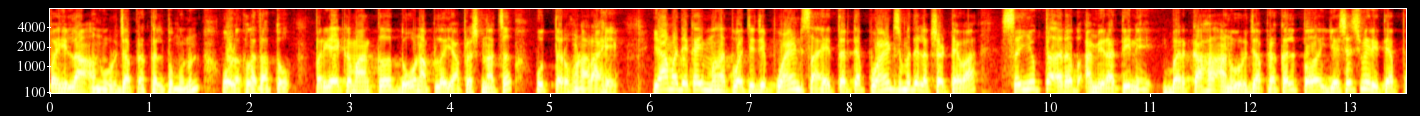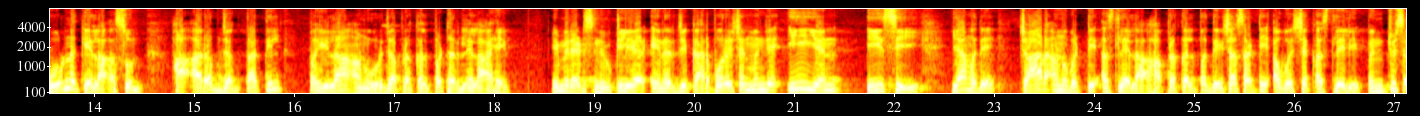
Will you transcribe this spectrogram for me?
पहिला अणुऊर्जा प्रकल्प म्हणून ओळखला जातो. पर्याय क्रमांक दोन आपलं या प्रश्नाचं उत्तर होणार आहे. यामध्ये काही महत्त्वाचे जे पॉइंट्स आहेत तर त्या पॉइंट्समध्ये लक्षात ठेवा संयुक्त अरब अमिरातीने बरकाह अणुऊर्जा प्रकल्प यशस्वीरित्या पूर्ण केला असून हा अरब जगतातील पहिला अणुऊर्जा प्रकल्प ठरलेला आहे. इमिरेट्स न्यूक्लिअर एनर्जी कॉर्पोरेशन म्हणजे ई एन ई सी यामध्ये चार अणुभट्टी असलेला हा प्रकल्प देशासाठी आवश्यक असलेली पंचवीस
